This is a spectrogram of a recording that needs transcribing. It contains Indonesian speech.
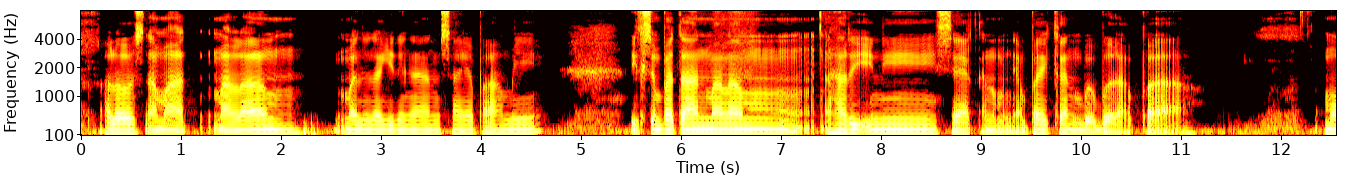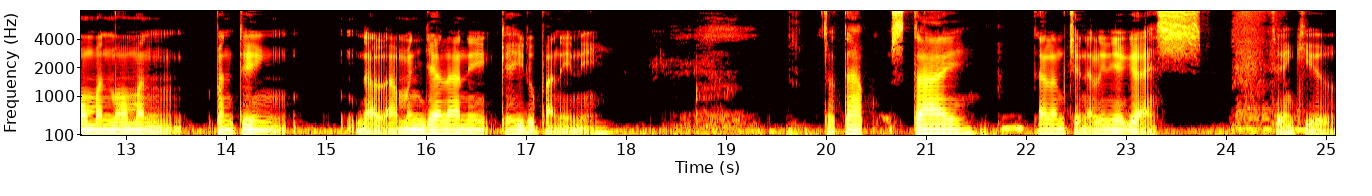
Halo, selamat malam. Kembali lagi dengan saya Fahmi. Di kesempatan malam hari ini saya akan menyampaikan beberapa momen-momen penting dalam menjalani kehidupan ini. Tetap stay dalam channel ini ya guys. Thank you.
